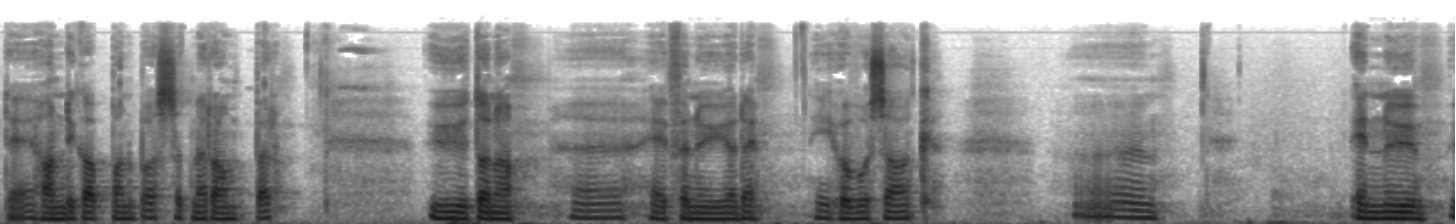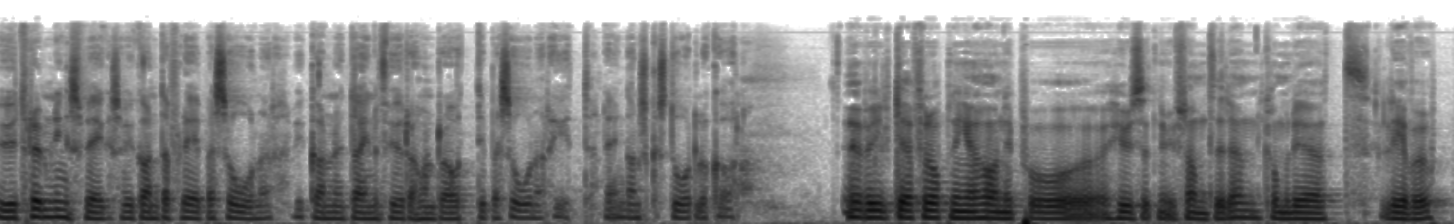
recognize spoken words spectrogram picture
Det är handikappanpassat med ramper. Ytorna eh, är förnyade i huvudsak. Eh, en ny utrymningsväg så vi kan ta fler personer. Vi kan nu ta in 480 personer hit. Det är en ganska stor lokal. Eh, Vilka förhoppningar har ni på huset nu i framtiden? Kommer det att leva upp?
